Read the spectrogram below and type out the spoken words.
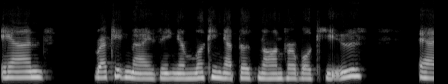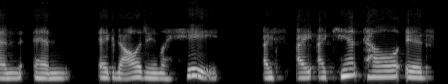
And recognizing and looking at those nonverbal cues and and acknowledging like, hey, I, I, I can't tell if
